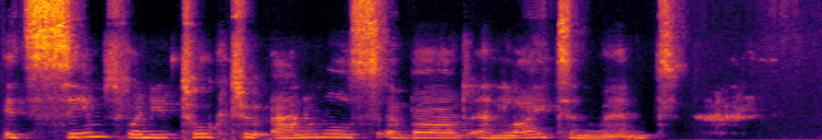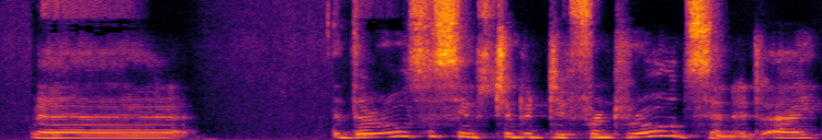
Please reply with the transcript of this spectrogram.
it seems when you talk to animals about enlightenment uh, there also seems to be different roads in it. I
